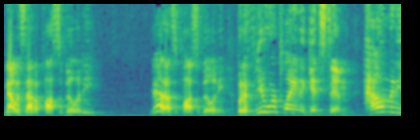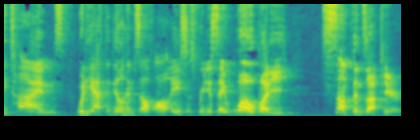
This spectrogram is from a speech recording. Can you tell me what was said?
Now, is that a possibility? Yeah, that's a possibility. But if you were playing against him, how many times would he have to deal himself all aces for you to say, Whoa, buddy, something's up here?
